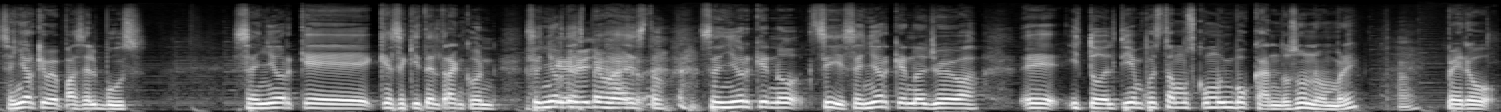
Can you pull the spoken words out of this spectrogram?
Señor, que me pase el bus. Señor, que, que se quite el trancón. Señor, Que despeja esto. Señor, que no, sí, Señor, que no llueva. Eh, y todo el tiempo estamos como invocando su nombre, Ajá. pero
